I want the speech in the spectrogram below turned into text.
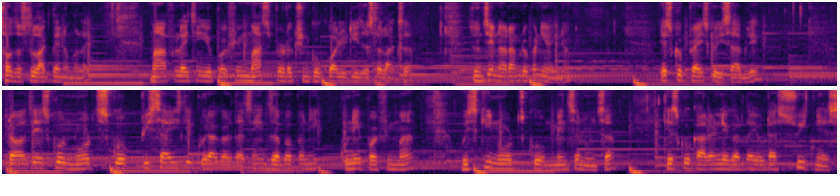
छ जस्तो लाग्दैन मलाई। म आफूलाई चाहिँ यो पर्फ्युम मास प्रडक्सनको क्वालिटी जस्तो लाग्छ। जुन चाहिँ नराम्रो पनि होइन। यसको प्राइसको हिसाबले। र अझै यसको नोट्सको प्रिसाइजली कुरा गर्दा चाहिँ जब पनि कुनै पर्फ्युममा विस्की नोट्सको मेन्सन हुन्छ त्यसको कारणले गर्दा एउटा स्विटनेस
